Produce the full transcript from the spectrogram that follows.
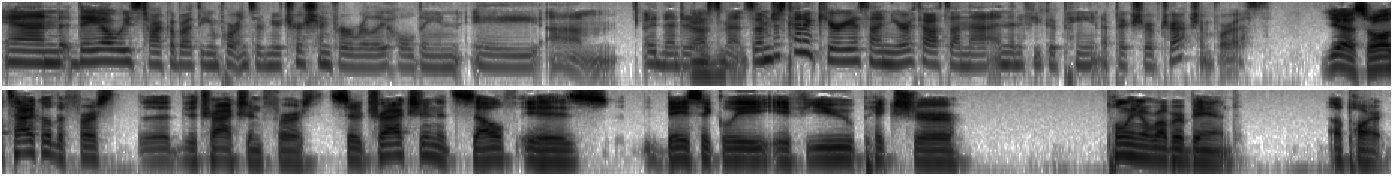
and they always talk about the importance of nutrition for really holding a um, an adjustment. Mm-hmm. So I'm just kind of curious on your thoughts on that, and then if you could paint a picture of traction for us. Yeah, so I'll tackle the first the, the traction first. So traction itself is basically if you picture pulling a rubber band apart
